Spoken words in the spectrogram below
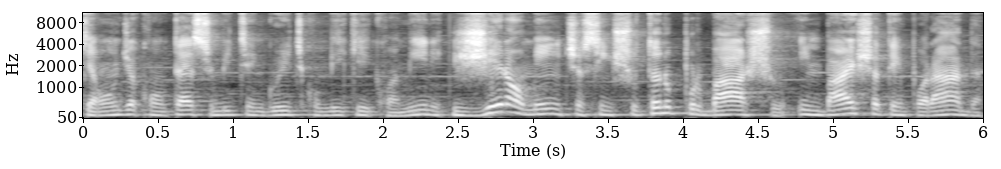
que é onde acontece o meet and greet com o Mickey e com a Minnie, geralmente, assim, chutando por baixo, em baixa temporada,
